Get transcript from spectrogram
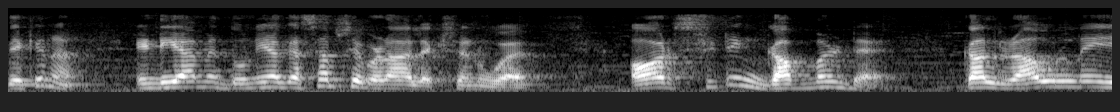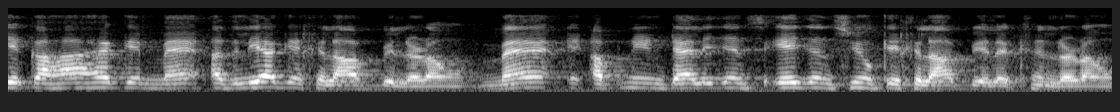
دیکھیں نا انڈیا میں دنیا کا سب سے بڑا الیکشن ہوا ہے اور سٹنگ گورنمنٹ ہے۔ کل راہل نے یہ کہا ہے کہ میں عدلیہ کے خلاف بھی لڑا ہوں۔ میں اپنی انٹیلیجنس ایجنسیوں کے خلاف بھی الیکشن لڑا ہوں۔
